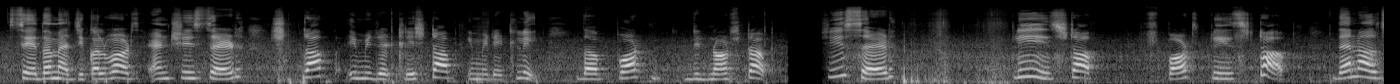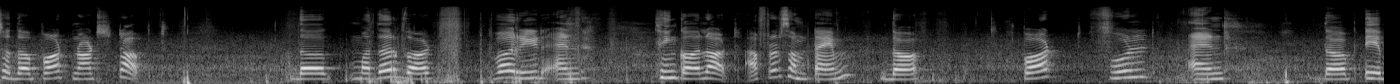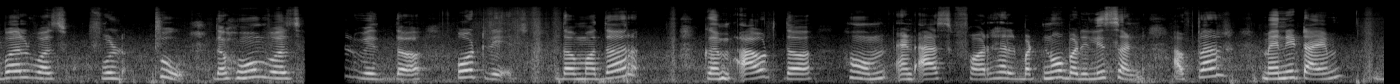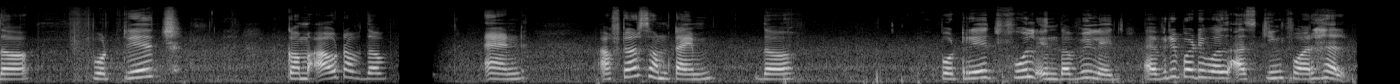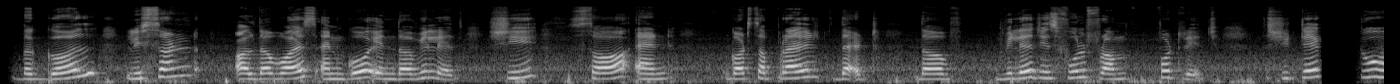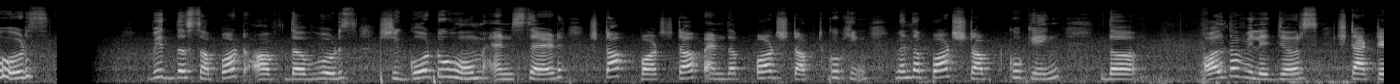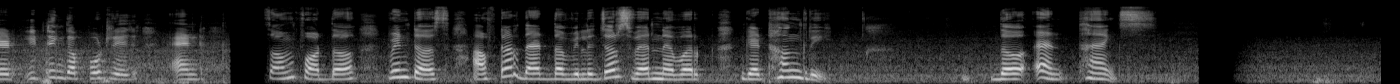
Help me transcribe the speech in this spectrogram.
say the magical words and she said, Stop immediately, stop immediately. The pot did not stop. She said, Please stop, pot, please stop. Then also the pot not stopped. The mother got worried and think a lot. After some time, the pot full and the table was full too. The home was filled with the porridge. The mother came out the home and asked for help, but nobody listened. After many time, the porridge come out of the and after some time the porridge full in the village. Everybody was asking for help. The girl listened all the voice and go in the village. She saw and got surprised that the village is full from porridge. She take two woods. With the support of the woods, she go to home and said, "Stop pot, stop!" And the pot stopped cooking. When the pot stopped cooking, the all the villagers started eating the porridge and some for the winters. After that, the villagers were never get hungry. The end. Thanks.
